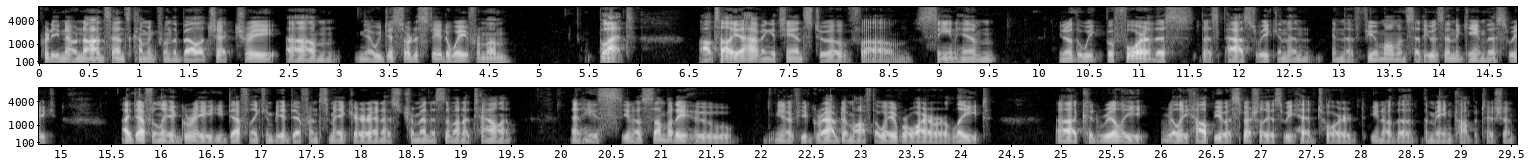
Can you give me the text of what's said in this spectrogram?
pretty no nonsense coming from the Belichick tree, um, you know, we just sort of stayed away from him. But I'll tell you, having a chance to have um, seen him, you know, the week before this this past week, and then in the few moments that he was in the game this week, I definitely agree. He definitely can be a difference maker and has tremendous amount of talent. And he's, you know, somebody who you know, if you grabbed him off the waiver wire or late, uh, could really, really help you, especially as we head toward, you know, the the main competition.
